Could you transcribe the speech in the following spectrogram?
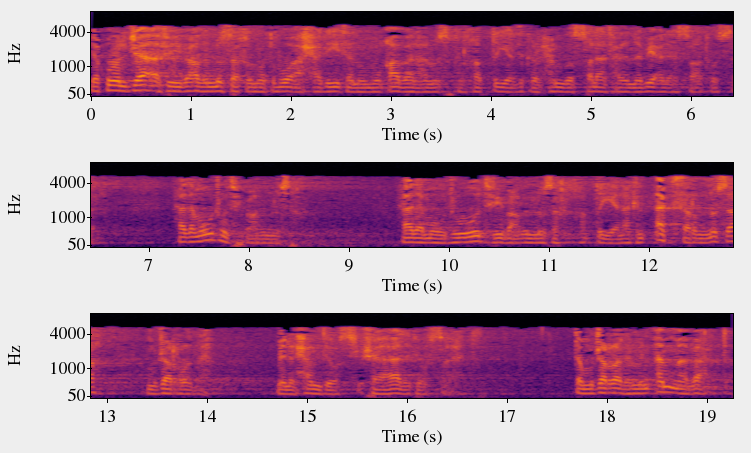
يقول جاء في بعض النسخ المطبوعة حديثا ومقابلا على النسخ الخطية ذكر الحمد والصلاة على النبي عليه الصلاة والسلام. هذا موجود في بعض النسخ. هذا موجود في بعض النسخ الخطية لكن أكثر النسخ مجردة من الحمد والشهادة والصلاة. مجردة من أما بعد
